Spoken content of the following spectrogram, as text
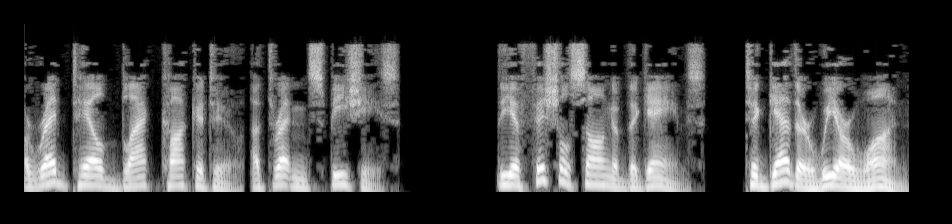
a red-tailed black cockatoo a threatened species. The official song of the games, "'Together We Are One'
